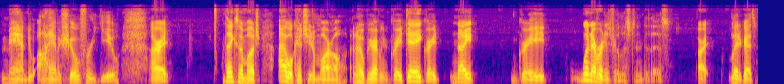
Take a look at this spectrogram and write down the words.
man, do I have a show for you. All right. Thanks so much. I will catch you tomorrow, and I hope you're having a great day, great night, great whenever it is you're listening to this. All right. Later, guys.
